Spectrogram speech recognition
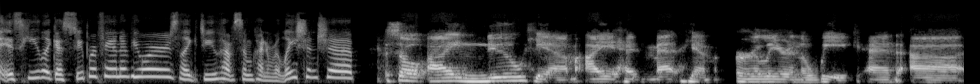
Is he like a super fan of yours? Like, do you have some kind of relationship? So I knew him. I had met him earlier in the week, and uh,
